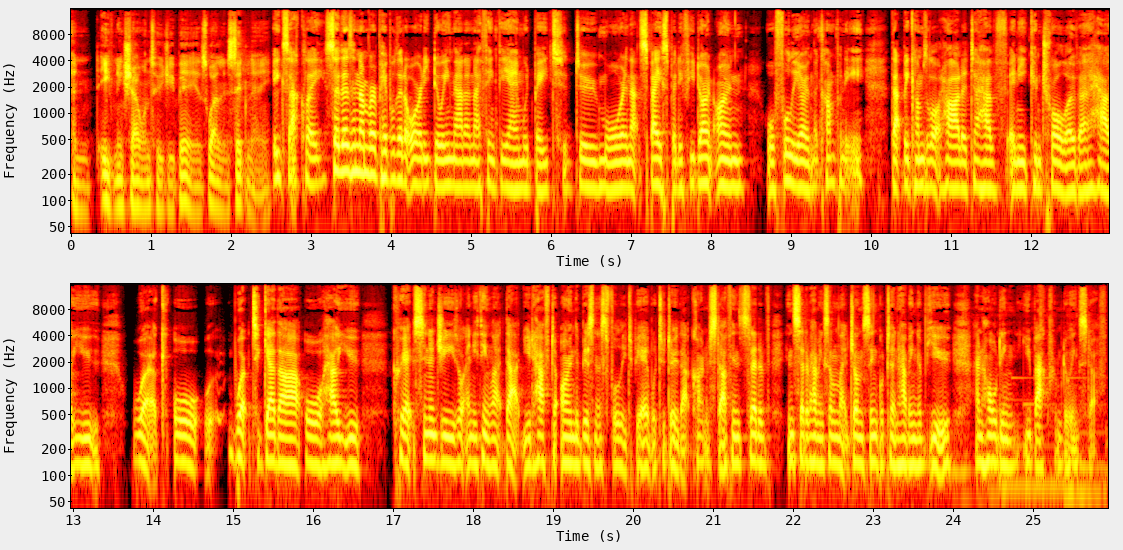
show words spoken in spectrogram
an evening show on 2GB as well in Sydney. Exactly. So there's a number of people that are already doing that, and I think the aim would be to do more in that space. But if you don't own or fully own the company, that becomes a lot harder to have any control over how you work or work together or how you create synergies or anything like that. You'd have to own the business fully to be able to do that kind of stuff instead of instead of having someone like John Singleton having a view and holding you back from doing stuff.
